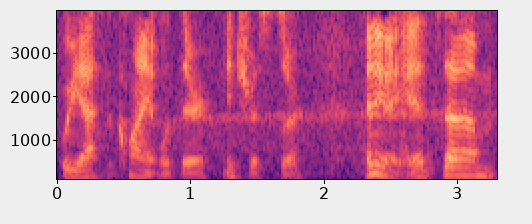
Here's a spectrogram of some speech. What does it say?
where you ask the client what their interests are. Anyway, it's um,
